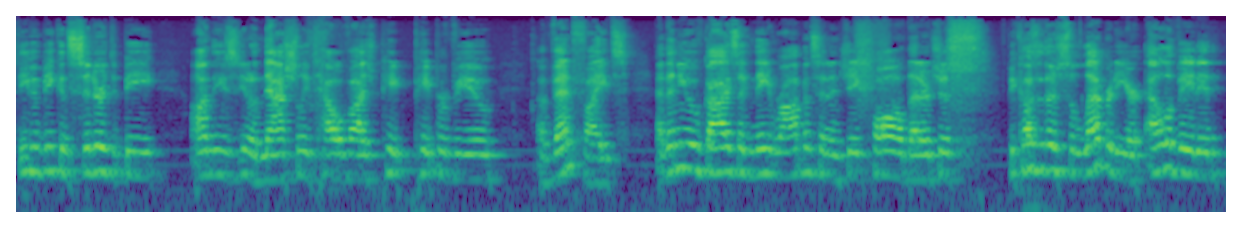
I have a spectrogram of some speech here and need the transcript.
to even be considered to be on these, you know, nationally televised pay pay per view event fights. And then you have guys like Nate Robinson and Jake Paul that are just because of their celebrity are elevated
